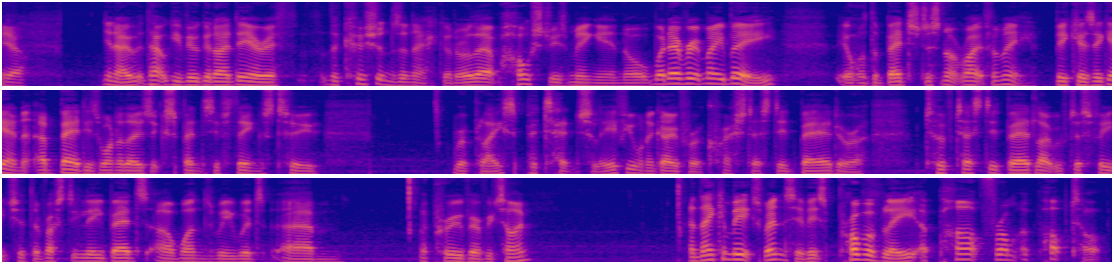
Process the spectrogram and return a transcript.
yeah, You know that will give you a good idea if the cushions are knackered or the upholstery's minging or whatever it may be, or the bed's just not right for me. Because again, a bed is one of those expensive things to replace potentially if you want to go for a crash tested bed or a TUV tested bed like we've just featured. The Rusty Lee beds are ones we would um, approve every time. And they can be expensive. It's probably, apart from a pop top,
